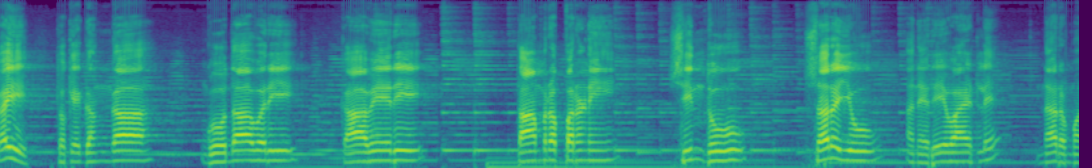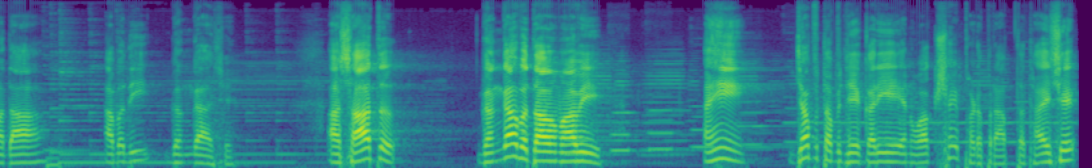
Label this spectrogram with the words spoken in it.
કઈ? તો કે ગંગા, ગોદાવરી, કાવેરી, તામ્રપર્ણી, સિંધુ, સરયુ અને રેવા એટલે નર્મદા. આ બધી ગંગા છે. આ સાત ગંગા બતાવવામાં આવી. અહીં જપ તપ જે કરીએ એનું અક્ષય ફળ પ્રાપ્ત થાય છે.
